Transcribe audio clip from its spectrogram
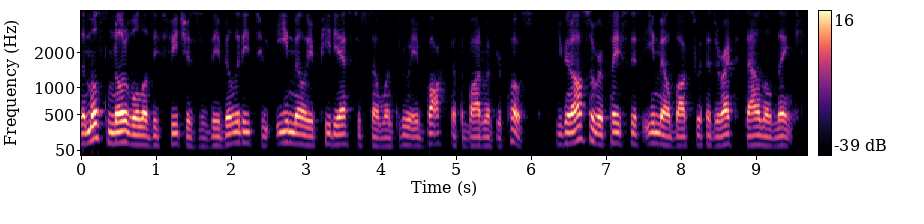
The most notable of these features is the ability to email your PDFs to someone through a box at the bottom of your post. You can also replace this email box with a direct download link.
